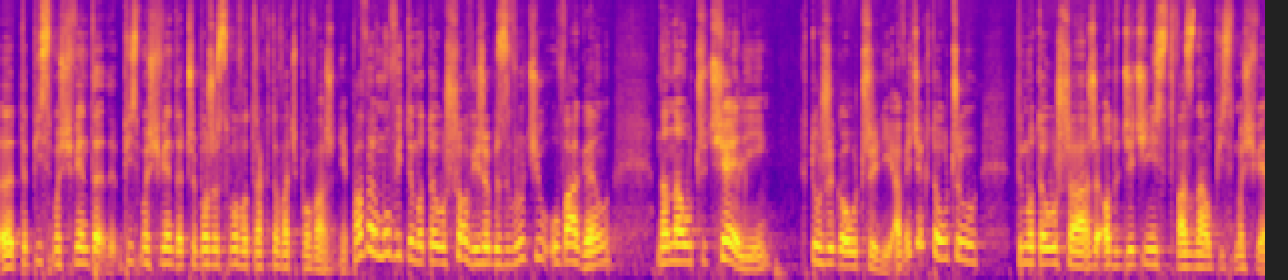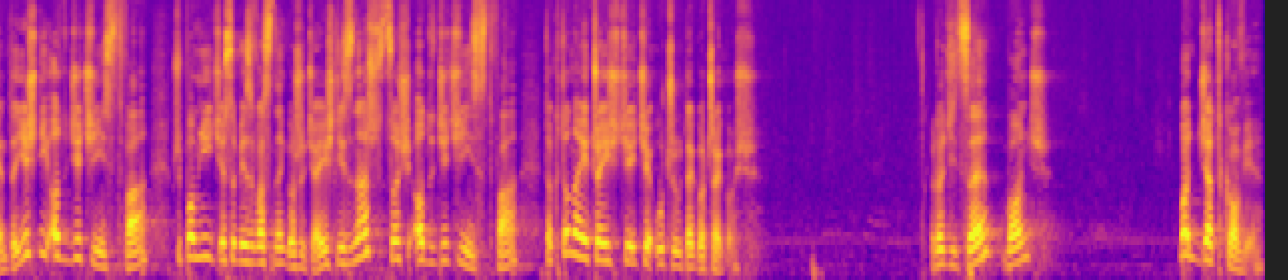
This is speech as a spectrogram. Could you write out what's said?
e, te Pismo Święte, Pismo Święte czy Boże Słowo traktować poważnie? Paweł mówi Tymoteuszowi, żeby zwrócił uwagę na nauczycieli, którzy go uczyli. A wiecie, kto uczył Tymoteusza, że od dzieciństwa znał Pismo Święte? Jeśli od dzieciństwa, przypomnijcie sobie z własnego życia, jeśli znasz coś od dzieciństwa, to kto najczęściej cię uczył tego czegoś? Rodzice bądź, bądź dziadkowie.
